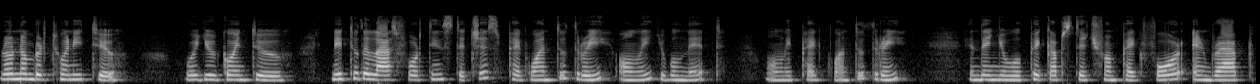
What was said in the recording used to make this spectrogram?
row number 22 where you're going to knit to the last 14 stitches peg 1 to 3 only. You will knit only peg 1 to 3 and then you will pick up stitch from peg 4 and wrap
